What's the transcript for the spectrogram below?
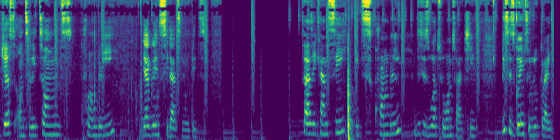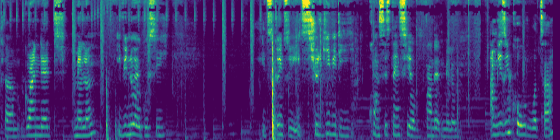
Just until it turns crumbly. You are going to see that in a bit so as you can see it's crumbly this is what we want to achieve. This is going to look like um, grounded melon. If you know egusi it's going to it should give you the consistency of grounded melon. I'm using cold water.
